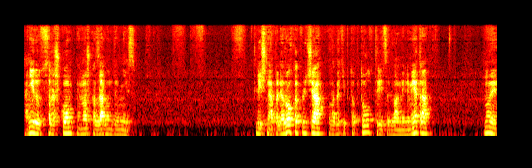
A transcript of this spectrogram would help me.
они идут с рожком немножко загнутым вниз. Отличная полировка ключа, логотип Top Tool 32 миллиметра. Ну и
